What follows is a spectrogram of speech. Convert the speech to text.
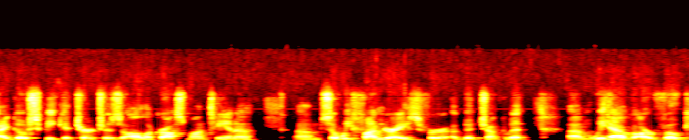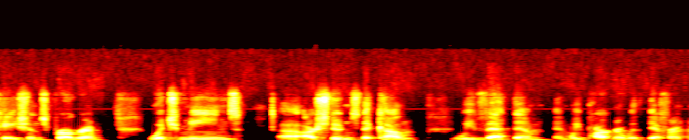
I go speak at churches all across Montana. Um, so we fundraise for a good chunk of it. Um, we have our vocations program, which means uh, our students that come, we vet them and we partner with different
